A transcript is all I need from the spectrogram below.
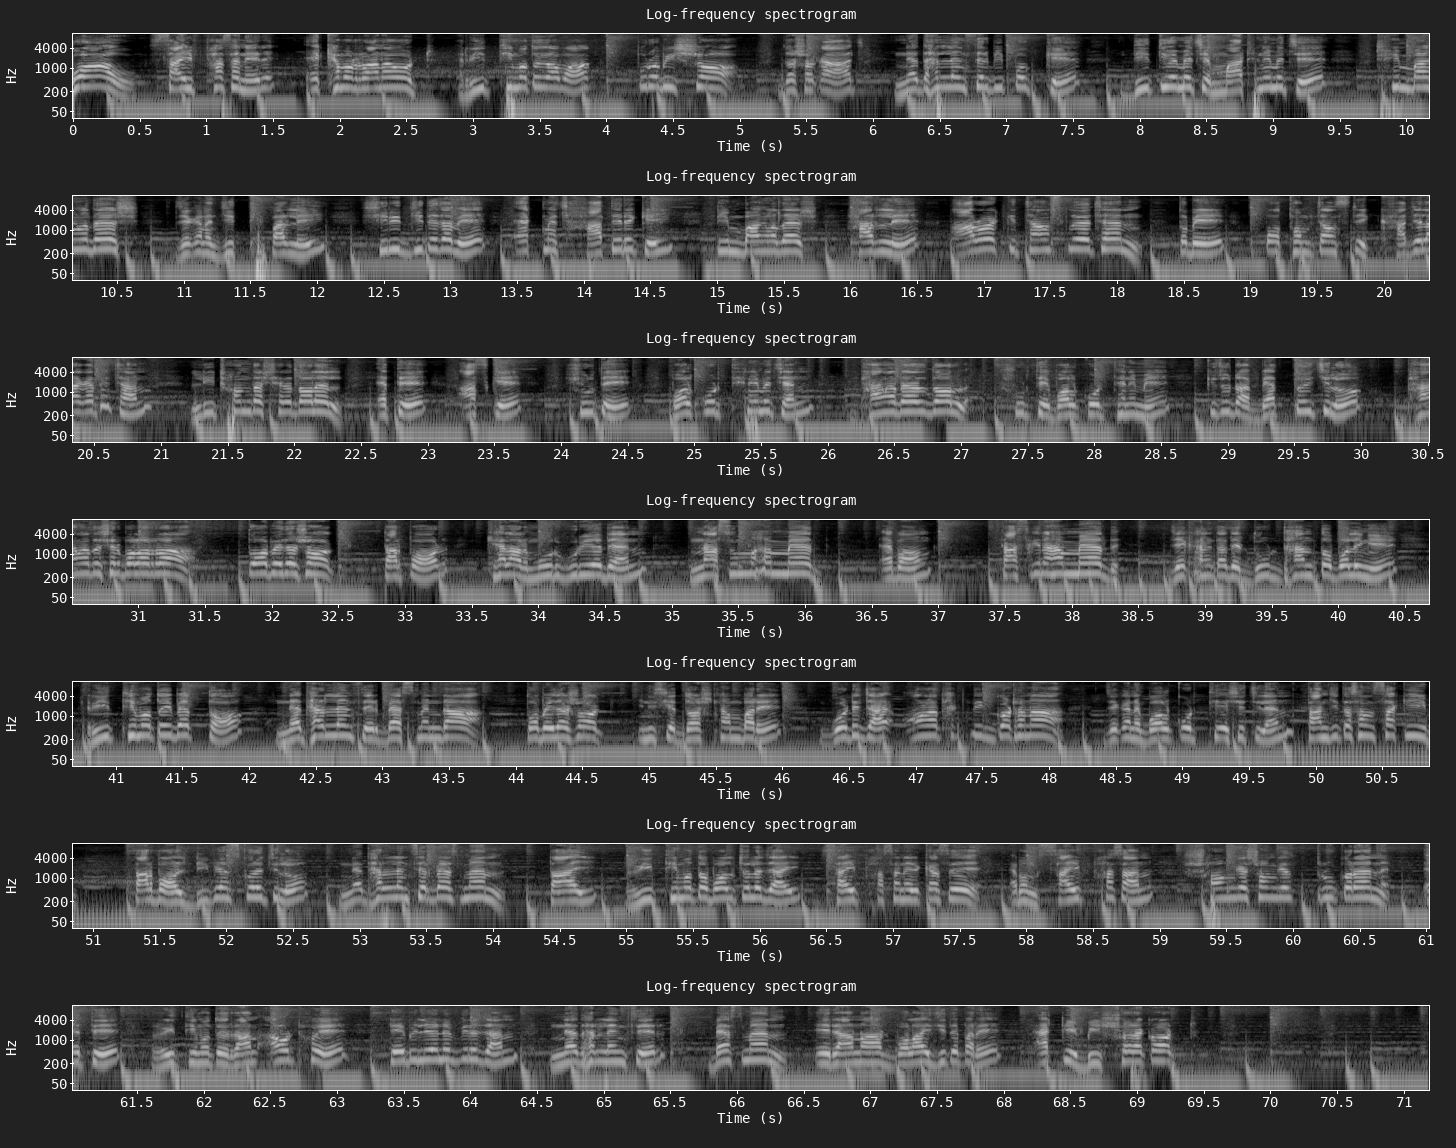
Wow, Saif হাসানের একেমন run out রীতিমতোই অবাক পুরো বিশ্ব। দর্শক, আজ নেদারল্যান্ডসের বিপক্ষে দ্বিতীয় ম্যাচে মাঠে নেমেছে টিম বাংলাদেশ, যেখানে জিততে পারলেই সিরিজ জিতে যাবে এক ম্যাচ হাতে রেখেই টিম বাংলাদেশ হারলে আরও একটি চান্স রয়েছেন তবে প্রথম চান্সটি কাজে লাগাতে চান লিঠন দাস সেরে দলের। এতে আজকে শুরুতে বল করতে নেমেছেন বাংলাদেশ দল। শুরুতে বল করতে নেমে কিছুটা ব্যত্যই ছিল বাংলাদেশের বলাররা তবে দর্শক, তারপর খেলার মোড় ঘুরিয়ে দেন নাসুম আহমেদ এবং তাসকিন আহমেদ, যেখানে তাদের দুর্দান্ত বোলিংয়ে রীতিমতোই ব্যর্থ নেদারল্যান্ডসের ব্যাটসম্যানরা তবে দর্শক ইনিশকে দশ নম্বরে ঘটে যায় অনাথাত্মিক ঘটনা, যেখানে বল করতে এসেছিলেন তানজিদ হাসান সাকিব। তার বল ডিফেন্স করেছিল নেদারল্যান্ডসের ব্যাটসম্যান তাই রীতিমতো বল চলে যায় সাইফ হাসানের কাছে এবং সাইফ হাসান সঙ্গে সঙ্গে থ্রু করেন। এতে রীতিমতো রান আউট হয়ে টেবিলিয়নে ফিরে যান নেদারল্যান্ডসের ব্যাটসম্যান এই রান আউট বলাই যেতে পারে একটি বিশ্ব রেকর্ড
